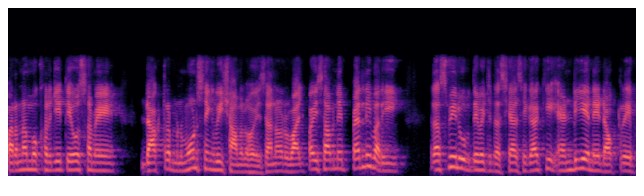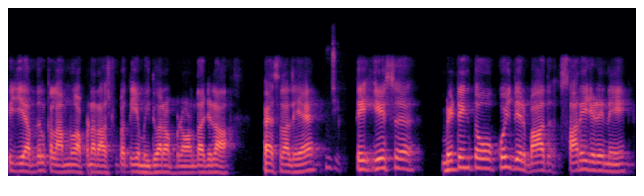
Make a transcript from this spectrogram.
ਪ੍ਰਣਬ ਮੁਖਰਜੀ ਤੇ ਉਸ ਸਮੇਂ ਡਾਕਟਰ ਮਨਮੋਹਨ ਸਿੰਘ ਵੀ ਸ਼ਾਮਲ ਹੋਏ ਸਨ। ਔਰ ਵਾਜਪਾਈ ਸਾਹਿਬ ਨੇ ਪਹਿਲੀ ਵਾਰੀ ਰਸਮੀ ਰੂਪ ਦੇ ਵਿੱਚ ਦੱਸਿਆ ਸੀਗਾ ਕਿ ਐਨਡੀਏ ਨੇ ਡਾਕਟਰ ਏਪੀਜੇ ਅਬਦੁਲ ਕਲਾਮ ਨੂੰ ਆਪਣਾ ਰਾਸ਼ਟਰਪਤੀ ਉਮੀਦਵਾਰ ਬਣਾਉਣ ਦਾ ਜਿਹੜਾ ਫੈਸਲਾ ਲਿਆ ਹੈ। ਤੇ ਇਸ ਮੀਟਿੰਗ ਤੋਂ ਕੁਝ ਦੇਰ ਬਾਅਦ ਸਾਰੇ ਜਿਹੜੇ ਨੇ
